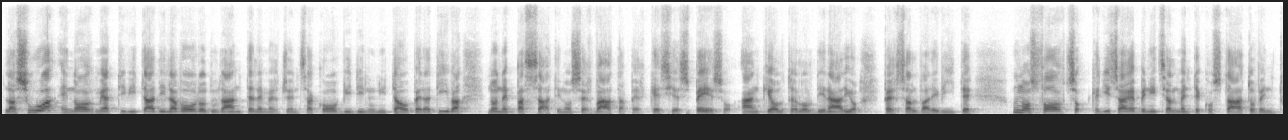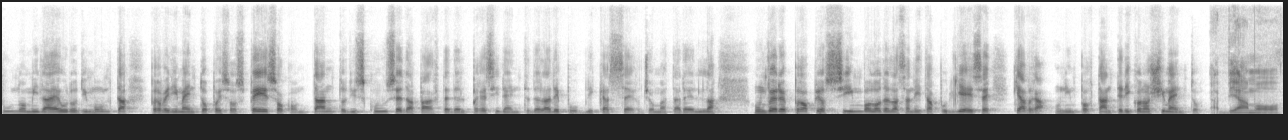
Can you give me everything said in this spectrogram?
La sua enorme attività di lavoro durante l'emergenza Covid in unità operativa non è passata inosservata perché si è speso anche oltre l'ordinario per salvare vite. Uno sforzo che gli sarebbe inizialmente costato 21.000 euro di multa, provvedimento poi sospeso con tanto di scuse da parte del Presidente della Repubblica Sergio Mattarella, un vero e proprio simbolo della sanità pugliese che avrà un importante riconoscimento. Abbiamo,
